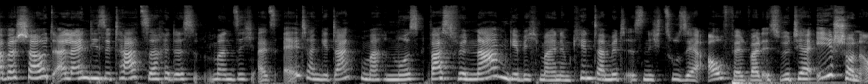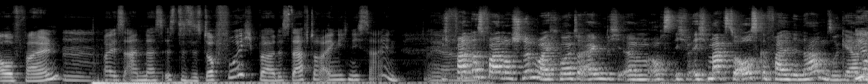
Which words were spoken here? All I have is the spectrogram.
aber schaut allein diese Tatsache, dass man sich als Eltern Gedanken machen muss, was für einen Namen gebe ich meinem Kind, damit es nicht zu sehr auffällt, weil es wird ja eh schon auffallen, weil es anders ist. Das ist doch furchtbar. Das darf doch eigentlich nicht sein. Ich fand das vor allem noch schlimm, weil ich wollte eigentlich ähm, auch, ich, ich mag so ausgefallene Namen so gerne. Ja.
